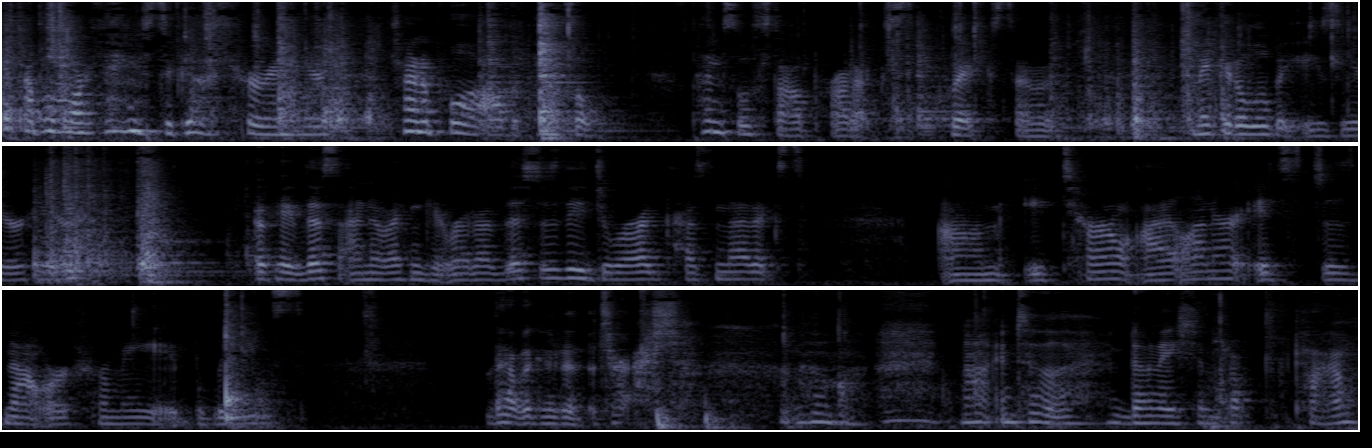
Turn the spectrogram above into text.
a couple more things to go through in here. I'm trying to pull out all the pencil, pencil style products quick, so make it a little bit easier here. Okay, this I know I can get rid of. This is the Gerard Cosmetics um, Eternal Eyeliner. It does not work for me. It bleeds. That would go to the trash. not into the donation pile.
